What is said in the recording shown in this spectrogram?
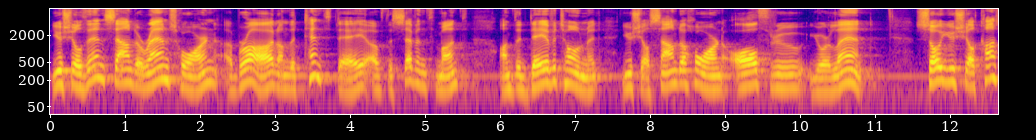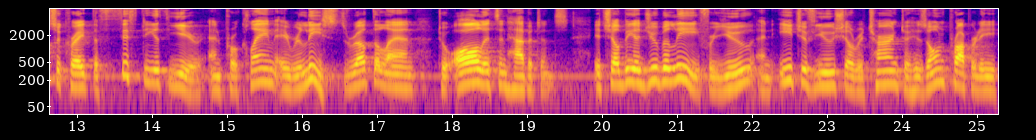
you shall then sound a ram's horn abroad on the tenth day of the seventh month, on the day of atonement, you shall sound a horn all through your land. So you shall consecrate the 50th year and proclaim a release throughout the land to all its inhabitants. It shall be a jubilee for you, and each of you shall return to his own property,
